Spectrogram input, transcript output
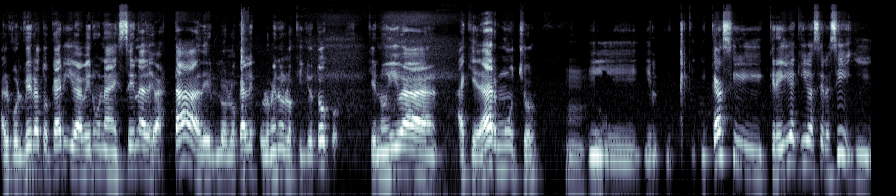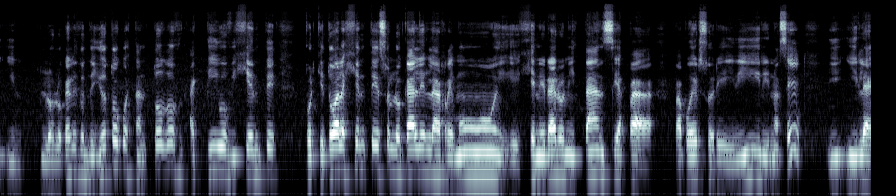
al volver a tocar iba a haber una escena devastada de los locales, por lo menos los que yo toco, que no iba a quedar mucho mm. y, casi creía que iba a ser así. Y, los locales donde yo toco están todos activos, vigentes, porque toda la gente de esos locales la remó y generaron instancias para poder sobrevivir y no sé y, la,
